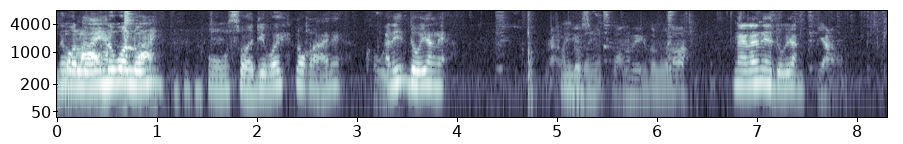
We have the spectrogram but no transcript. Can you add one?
นึกว่าลุงนึกว่าลุงโอ้โหสวยดีเว้ยโลกร้ายเนี่ยโควิดอันนี้ดูยังเนี่ยำลองดูลองดูตรงนู้นแล้วไงแล้วเนี่ยดูยังอย่างโอเค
